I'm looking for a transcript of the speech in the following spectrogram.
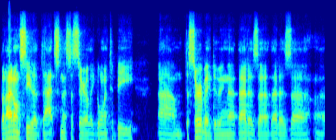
But I don't see that that's necessarily going to be um, the survey doing that, that is uh, that is uh, uh,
